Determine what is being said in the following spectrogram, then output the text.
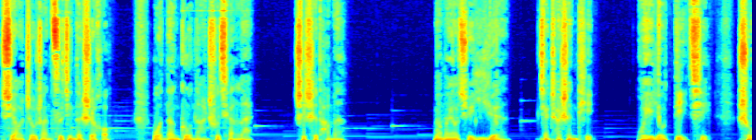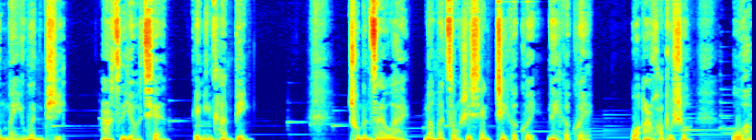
需要周转资金的时候，我能够拿出钱来支持他们。妈妈要去医院检查身体，我也有底气说没问题，儿子有钱给您看病。出门在外，妈妈总是嫌这个贵那个贵，我二话不说，我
